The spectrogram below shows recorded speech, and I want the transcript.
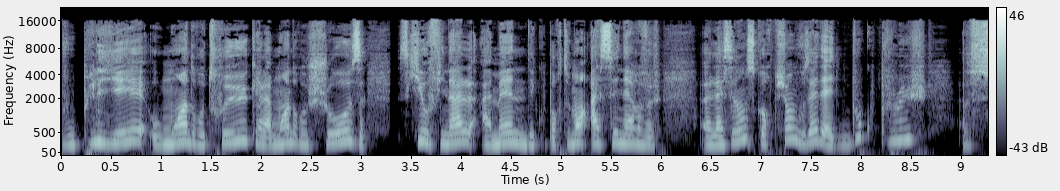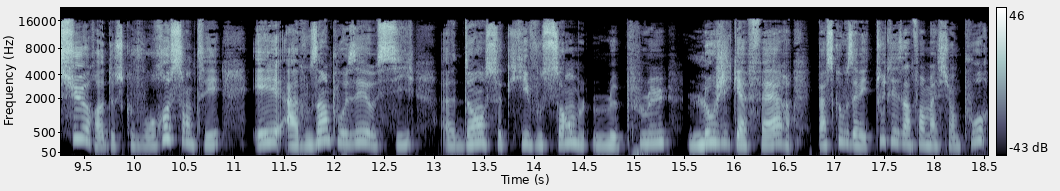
vous plier au moindre truc, à la moindre chose, ce qui au final amène des comportements assez nerveux. Euh, la saison scorpion vous aide à être beaucoup plus sûr de ce que vous ressentez et à vous imposer aussi euh, dans ce qui vous semble le plus logique à faire parce que vous avez toutes les informations pour,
